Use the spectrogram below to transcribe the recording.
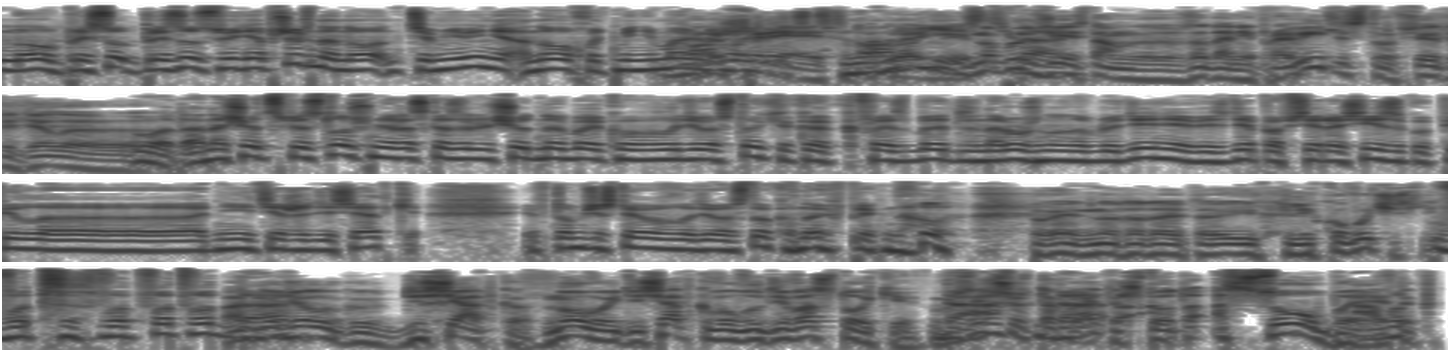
Ну, присутствует присутствие не обширно, но тем не менее оно хоть минимально оно расширяется. Но оно, оно есть. Ну, плюс да. есть там задание правительства, все это дело. Вот. А насчет спецслужб мне рассказывали чудную байку во Владивостоке, как ФСБ для наружного наблюдения везде по всей России закупила одни и те же десятки, и в том числе во Владивосток оно их пригнало. Ну, тогда это их легко вычислить. Вот, вот, вот, вот, Одно да. дело, десятка, новая десятка во Владивостоке. Вы да, знаете, что да. такое? Это что-то особое. А, это... вот,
